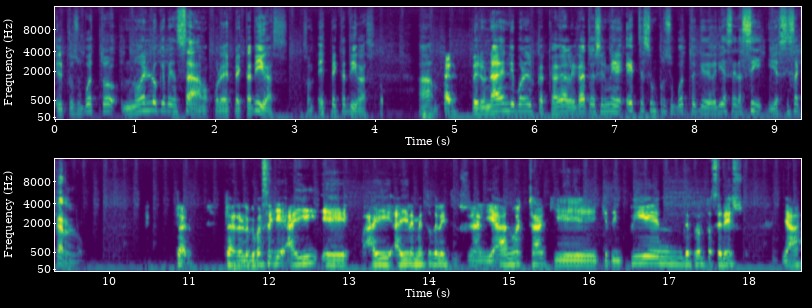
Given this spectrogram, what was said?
el presupuesto no es lo que pensábamos, por las expectativas, son expectativas. ¿ah? Pero nadie le pone el cascabel al gato y decir, mire, este es un presupuesto que debería ser así y así sacarlo. Claro, claro, lo que pasa es que ahí eh, hay, hay elementos de la institucionalidad nuestra que, que te impiden de pronto hacer eso. ¿Ya?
